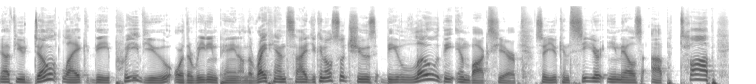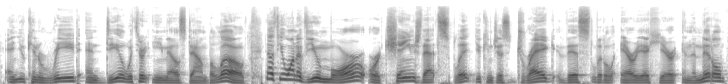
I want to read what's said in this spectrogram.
Now, if you don't like the preview or the reading pane on the right hand side, you can also choose below the inbox here. So you can see your emails up top and you can read and deal with your emails down below. Now, if you want to view more or change that split, you can just drag this little area here in the middle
